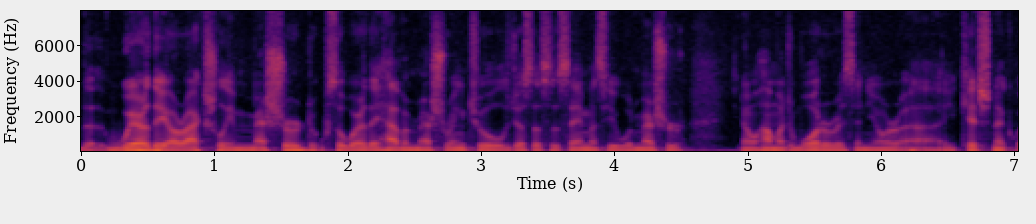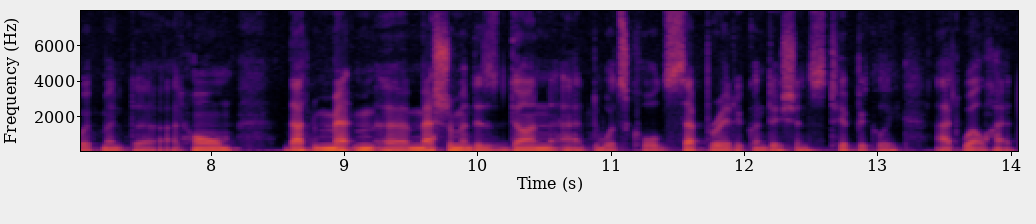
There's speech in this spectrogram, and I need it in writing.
the, where they are actually measured, so where they have a measuring tool, just as the same as you would measure, you know, how much water is in your, uh, kitchen equipment uh, at home. That me- uh, measurement is done at what's called separator conditions, typically at wellhead,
